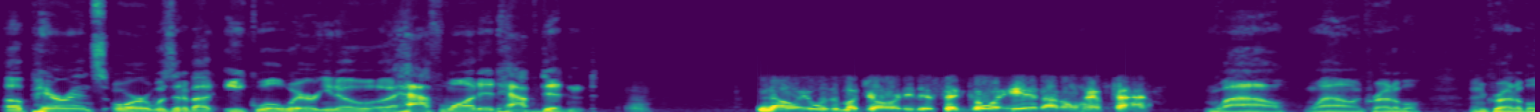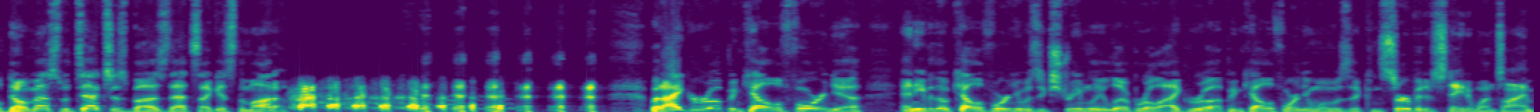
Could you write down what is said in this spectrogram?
of parents, or was it about equal, where you know uh, half wanted, half didn't? No, it was a majority that said, "Go ahead, I don't have time." Wow! Wow! Incredible. Incredible. Don't mess with Texas, Buzz. That's, I guess, the motto. but I grew up in California, and even though California was extremely liberal, I grew up in California when it was a conservative state at one time,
